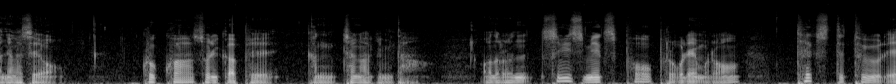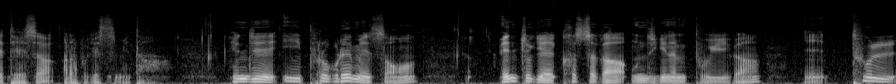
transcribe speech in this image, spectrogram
안녕하세요. 국화 소리 카페 강창학입니다. 오늘은 스위스맥스 4 프로그램으로 텍스트 툴에 대해서 알아보겠습니다. 현재 이 프로그램에서 왼쪽에 커서가 움직이는 부위가 툴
